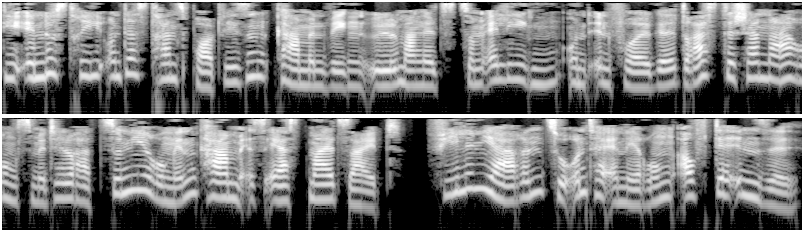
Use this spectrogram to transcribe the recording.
Die Industrie und das Transportwesen kamen wegen Ölmangels zum Erliegen und infolge drastischer Nahrungsmittelrationierungen kam es erstmals seit vielen Jahren zur Unterernährung auf der Insel.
